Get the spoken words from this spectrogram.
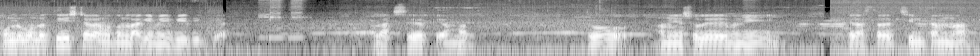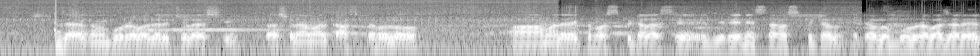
পনেরো পনেরো, তিরিশ টাকার মতন লাগে মেবি এদিক দিয়ে। লাগছে আর কি আমার। তো আমি আসলে মানে রাস্তাটা চিনতাম না। যাই হোক, আমি বড়রা বাজারে চলে আসছি তো আসলে আমার কাজটা হলো আমাদের একটা হসপিটাল আছে যে রেনেসা হসপিটাল এটা হলো বড়রা বাজারের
